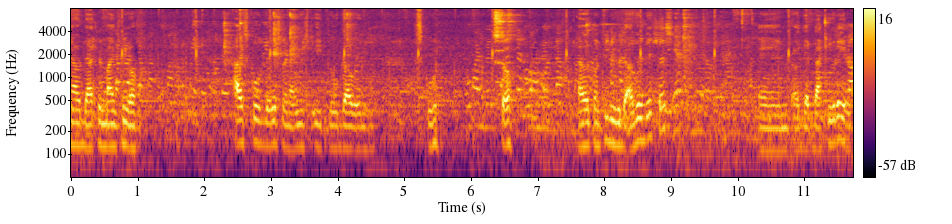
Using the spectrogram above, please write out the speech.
Now that reminds me of high school days when I used to eat lugaw in school. So I will continue with the other dishes and I'll get back to you later.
